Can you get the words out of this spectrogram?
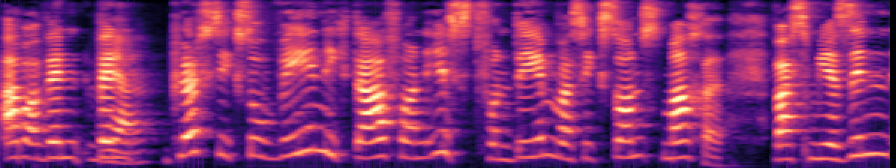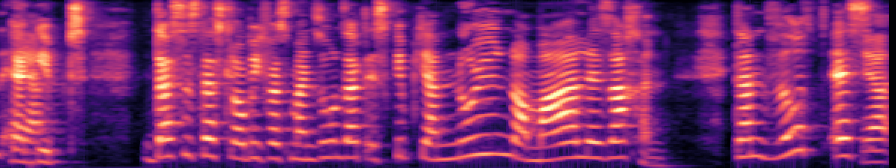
Aber wenn, wenn Ja. plötzlich so wenig davon ist, von dem, was ich sonst mache, was mir Sinn ergibt, das ist das, glaube ich, was mein Sohn sagt, es gibt ja null normale Sachen. Dann wird es Ja.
